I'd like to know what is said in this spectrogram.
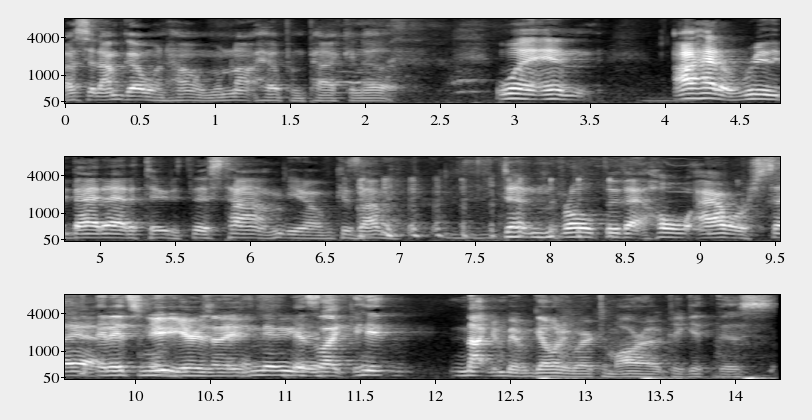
I said I'm going home. I'm not helping packing up. Well, and I had a really bad attitude at this time, you know, because I'm done rolled through that whole hour set. and it's New Year's, and, it, And New Year's. it's like he not gonna be able to go anywhere tomorrow to get this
